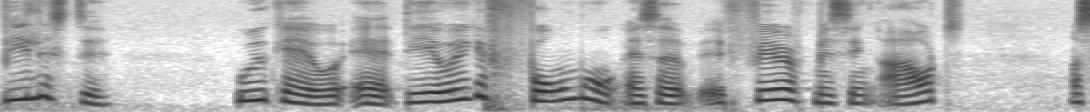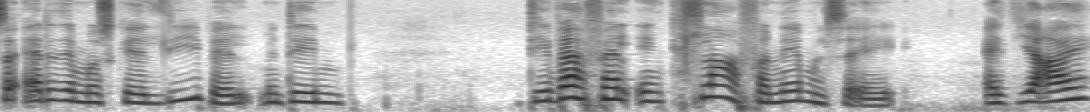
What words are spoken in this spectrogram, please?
vildeste udgave af, det er jo ikke FOMO, altså eh, Fear of Missing Out, og så er det det måske alligevel, men det er, det er i hvert fald en klar fornemmelse af, at jeg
